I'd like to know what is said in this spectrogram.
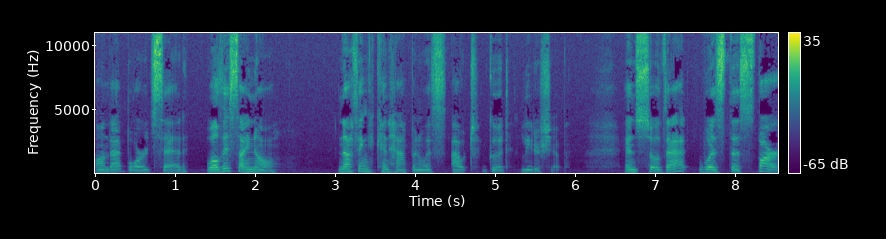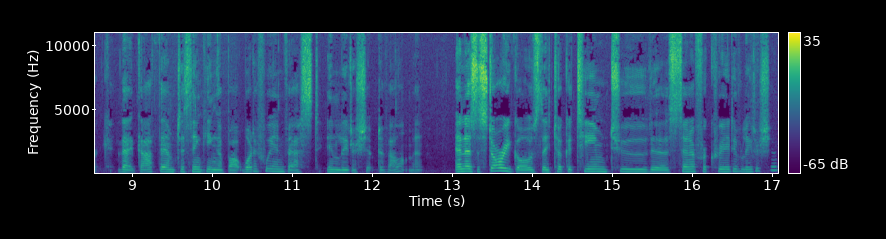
on that board said, Well, this I know. Nothing can happen without good leadership. And so that was the spark that got them to thinking about what if we invest in leadership development. And as the story goes, they took a team to the Center for Creative Leadership,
